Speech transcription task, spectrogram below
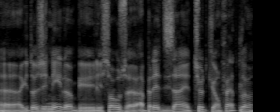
euh, États-Unis, là, puis les choses, euh, après 10 ans d'études qu'ils ont faites, là,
